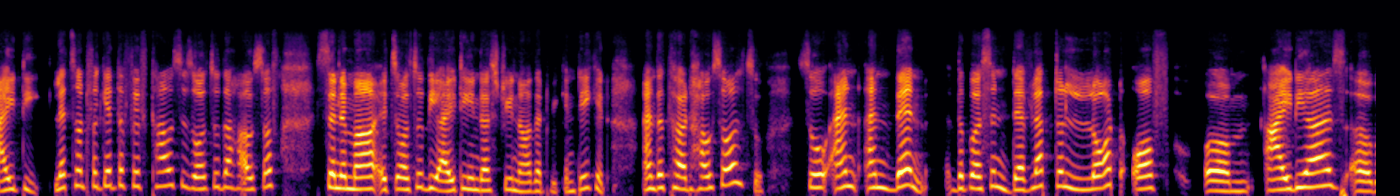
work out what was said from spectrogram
it let's not forget the fifth house is also the house of cinema. It's also the it industry now that we can take it. And the third house also. So and and then the person developed a lot of um, ideas uh,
